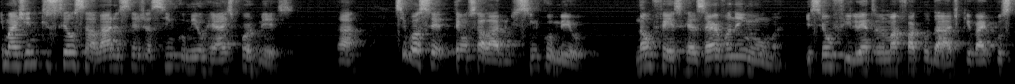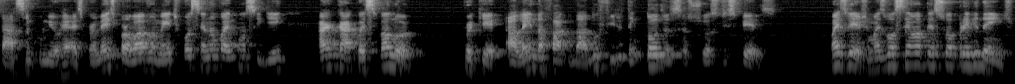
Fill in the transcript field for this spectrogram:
Imagine que o seu salário seja 5 mil reais por mês. Tá? Se você tem um salário de 5 mil, não fez reserva nenhuma, e seu filho entra numa faculdade que vai custar 5 mil reais por mês, provavelmente você não vai conseguir arcar com esse valor. Porque, além da faculdade do filho, tem todas as suas despesas. Mas veja, mas você é uma pessoa previdente.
